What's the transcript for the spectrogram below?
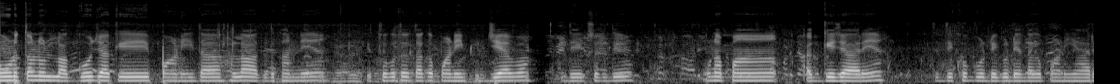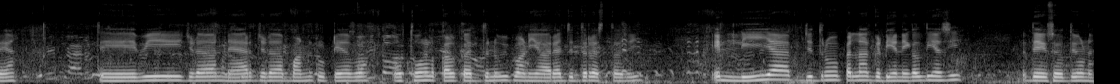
ਹੁਣ ਤੁਹਾਨੂੰ ਲਾਗੋਂ ਜਾ ਕੇ ਪਾਣੀ ਦਾ ਹਾਲਾਤ ਦਿਖਾਣੇ ਆ ਕਿੱਥੋਂ ਕਿੱਥੋਂ ਤੱਕ ਪਾਣੀ ਪੁੱਜਿਆ ਵਾ, ਦੇਖ ਸਕਦੇ ਹੋ। ਹੁਣ ਆਪਾਂ ਅੱਗੇ ਜਾ ਰਹੇ ਆ ਤੇ ਦੇਖੋ ਗੋਡੇ ਗੋਡਿਆਂ ਤੱਕ ਪਾਣੀ ਆ ਰਿਹਾ। ਤੇ ਇਹ ਵੀ ਜਿਹੜਾ ਨਹਿਰ ਜਿਹੜਾ ਬੰਨ ਟੁੱਟਿਆ ਵਾ, ਉੱਥੋਂ ਹਲਕਾ ਹਲਕਾ ਇੱਧਰ ਨੂੰ ਵੀ ਪਾਣੀ ਆ ਰਿਹਾ, ਜਿੱਧਰ ਰਸਤਾ ਸੀ। ਇਹ ਲੀ ਆ, ਜਿੱਧਰੋਂ ਪਹਿਲਾਂ ਗੱਡੀਆਂ ਨਿਕਲਦੀਆਂ ਸੀ ਦੇਖ ਸਕਦੇ ਹੋ ਹੁਣ,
